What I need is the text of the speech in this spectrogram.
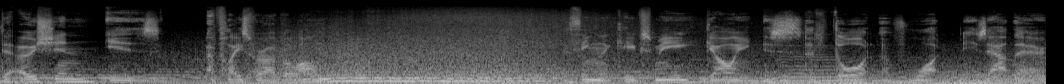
The ocean is a place where I belong. The thing that keeps me going is the thought of what is out there.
